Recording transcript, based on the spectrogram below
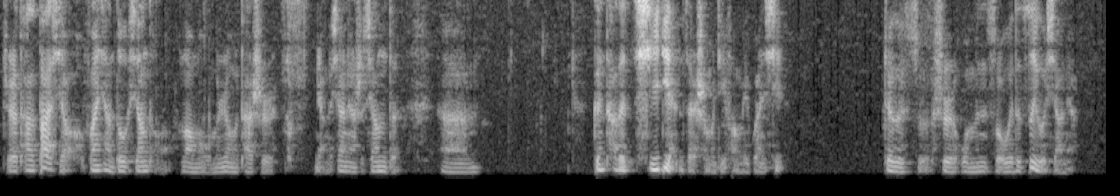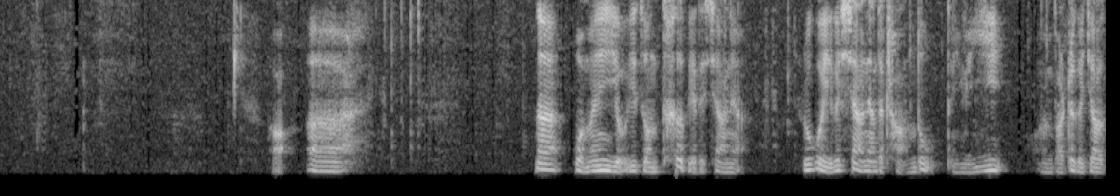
只要它的大小和方向都相同，那么我们认为它是两个向量是相等。嗯，跟它的起点在什么地方没关系，这个是是我们所谓的自由向量。呃，那我们有一种特别的向量，如果一个向量的长度等于一，我们把这个叫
